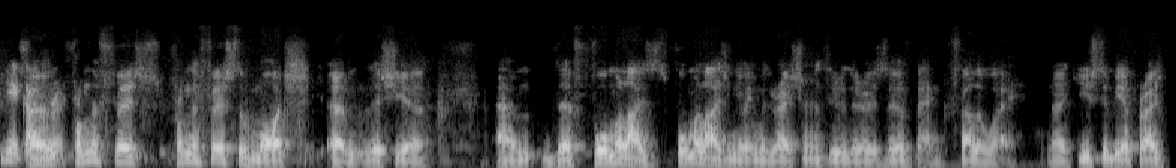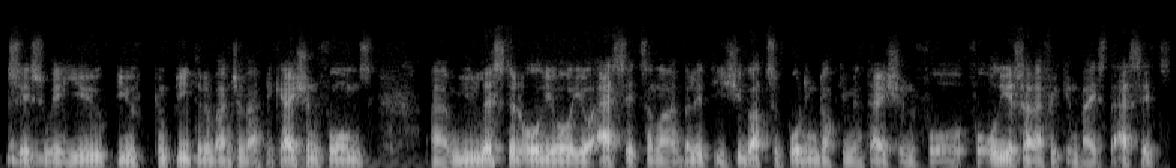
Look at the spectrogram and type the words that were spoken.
Yeah, go so for it. From the first from the first of March um, this year, um, the formalize formalizing your immigration through the Reserve Bank fell away. Now, it used to be a process where you you completed a bunch of application forms. Um, you listed all your, your assets and liabilities. You got supporting documentation for, for all your South African based assets.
